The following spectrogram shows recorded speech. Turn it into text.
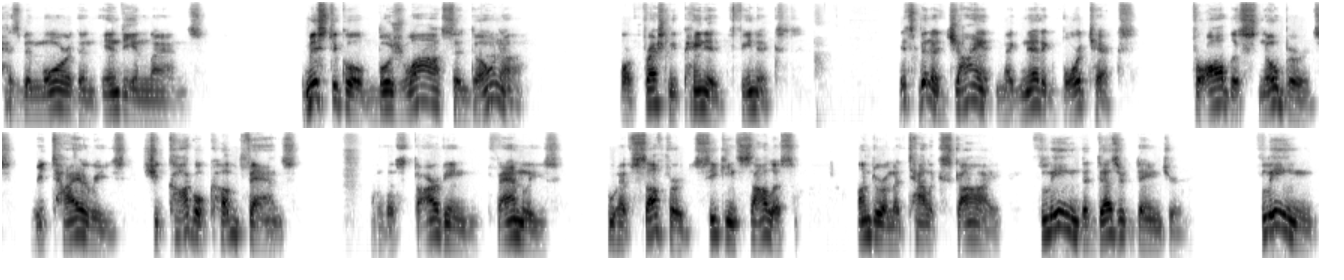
has been more than Indian lands. Mystical bourgeois Sedona or freshly painted Phoenix. It's been a giant magnetic vortex for all the snowbirds, retirees, Chicago Cub fans, and the starving families who have suffered seeking solace under a metallic sky, fleeing the desert danger, fleeing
